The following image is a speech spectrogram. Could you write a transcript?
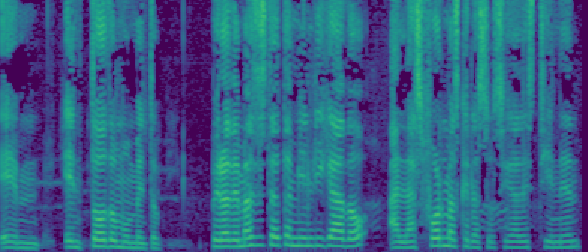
em, en todo momento. Pero además está también ligado a las formas que las sociedades tienen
